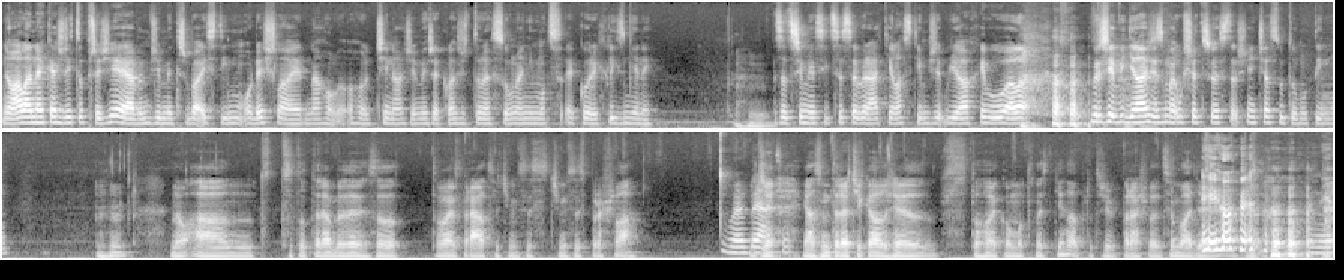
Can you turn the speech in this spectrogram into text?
No ale ne každý to přežije. Já vím, že mi třeba i s týmu odešla jedna hol, holčina, že mi řekla, že to nesou na ní moc jako rychlé změny. Mm-hmm. Za tři měsíce se vrátila s tím, že udělala chybu, ale protože viděla, že jsme ušetřili strašně času tomu týmu. Mm-hmm. No a co to teda byly za tvoje práce, čím jsi, čím jsi prošla? Moje práce. Protože já jsem teda čekal, že z toho jako moc nestihla, protože vypadáš velice mladě. Jo, mě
